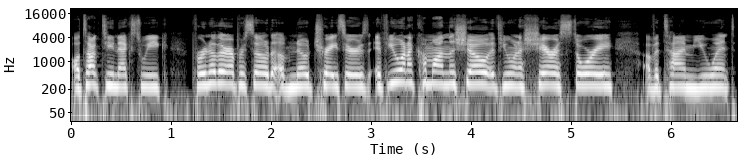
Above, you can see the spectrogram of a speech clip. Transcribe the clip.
I'll talk to you next week for another episode of No Tracers. If you want to come on the show, if you want to share a story of a time you went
